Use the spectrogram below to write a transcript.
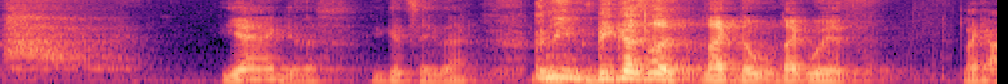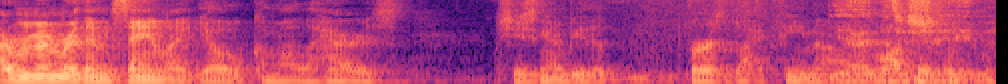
Yeah, I guess you could say that. I mean- because look, like the like with, like I remember them saying like, "Yo, Kamala Harris, she's gonna be the first black female." Yeah, and that's a shame.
